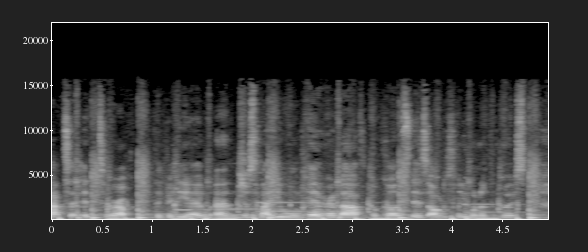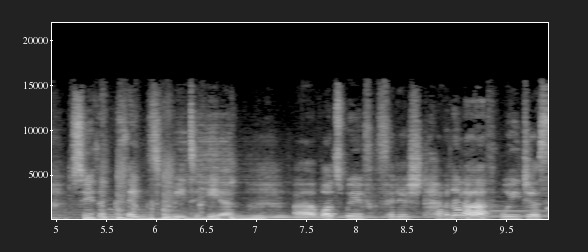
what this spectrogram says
had to interrupt the video and just let you all hear her laugh because it's honestly one of the most soothing things for me to hear. Uh, once we've finished having a laugh, we just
